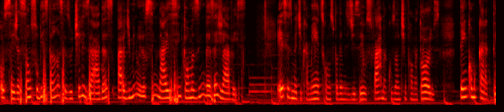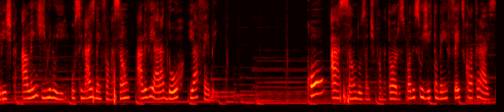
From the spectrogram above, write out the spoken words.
Ou seja, são substâncias utilizadas para diminuir os sinais e sintomas indesejáveis. Esses medicamentos, como podemos dizer, os fármacos anti-inflamatórios, têm como característica, além de diminuir os sinais da inflamação, aliviar a dor e a febre. Com a ação dos anti-inflamatórios, podem surgir também efeitos colaterais.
